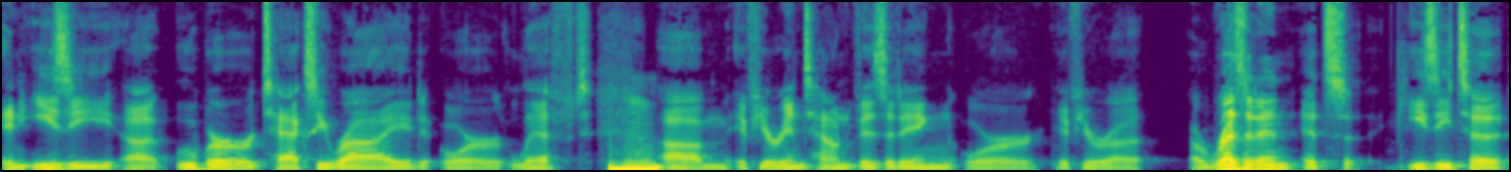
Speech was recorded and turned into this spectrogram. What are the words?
an easy uh, Uber or taxi ride or Lyft um, if you're in town visiting, or if you're a, a resident, it's easy to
